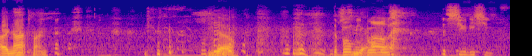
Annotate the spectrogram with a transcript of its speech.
are not fun. So, The boomy Yeah. boomies. Uh, The shooty shoots.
